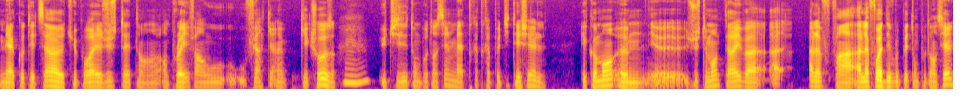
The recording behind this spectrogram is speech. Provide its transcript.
Mais à côté de ça, euh, tu pourrais juste être employé, enfin, ou, ou faire quelque chose, Mhm. utiliser ton potentiel, mais à très très petite échelle. Et comment, euh, euh, justement, tu arrives à, à, à la, à la fois à développer ton potentiel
